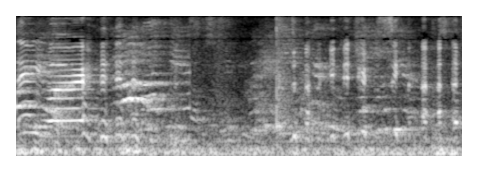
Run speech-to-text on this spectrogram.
There you are. Did you see that?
